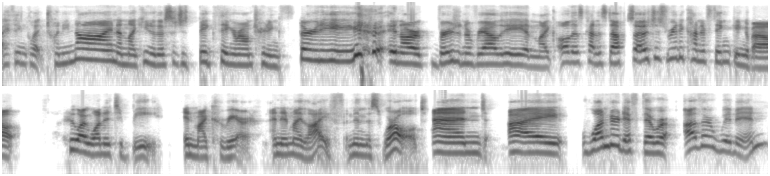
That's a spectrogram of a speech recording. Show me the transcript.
I think like 29 and like you know there's such a big thing around turning 30 in our version of reality and like all this kind of stuff. So I was just really kind of thinking about who I wanted to be in my career and in my life and in this world. And I wondered if there were other women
